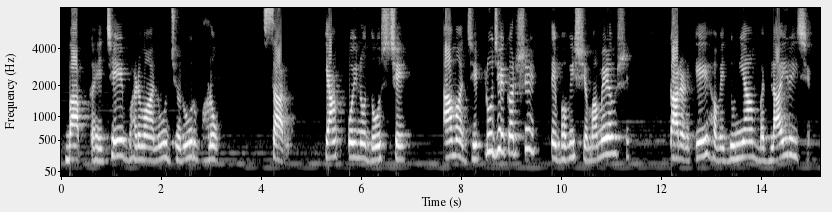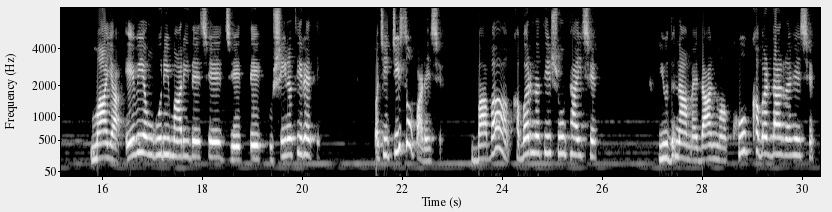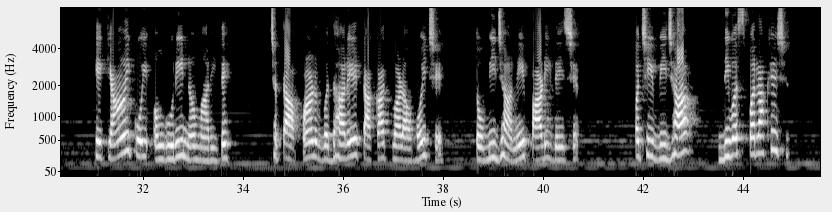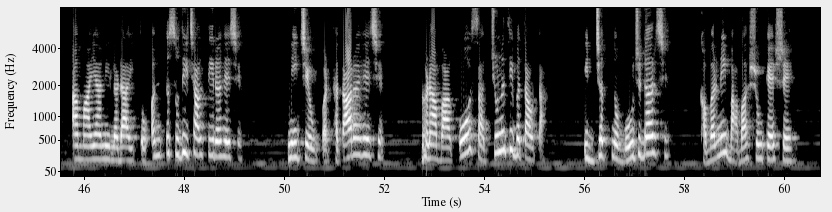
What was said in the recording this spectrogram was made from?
બાપ કહે છે, ભણવાનું જરૂર ભણો. સારું, ક્યાંક કોઈનો દોષ છે, આમાં જેટલું જે કરશે તે ભવિષ્યમાં મેળવશે. કારણ કે હવે દુનિયા બદલાઈ રહી છે. માયા એવી અંગુરી મારી દે છે જે તે ખુશી નથી રહેતી. પછી ચીસો પાડે છે. બાબા, ખબર નથી શું થાય છે? યુદ્ધના મેદાનમાં ખૂબ ખબરદાર રહે છે કે ક્યાંય કોઈ અંગુરી ન મારી દે. છતાં પણ વધારે તાકાતવાળા હોય છે તો બીજાને પાડી દે છે. પછી બીજા દિવસ પર રાખે છે. આ માયાની લડાઈ તો અંત સુધી ચાલતી રહે છે. નીચે ઉપર થતા રહે છે. ઘણા બાળકો સાચું નથી બતાવતા. ઇજ્જતનો બહુ જ ડર છે. ખબર નહીં બાબા શું કહેશે.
